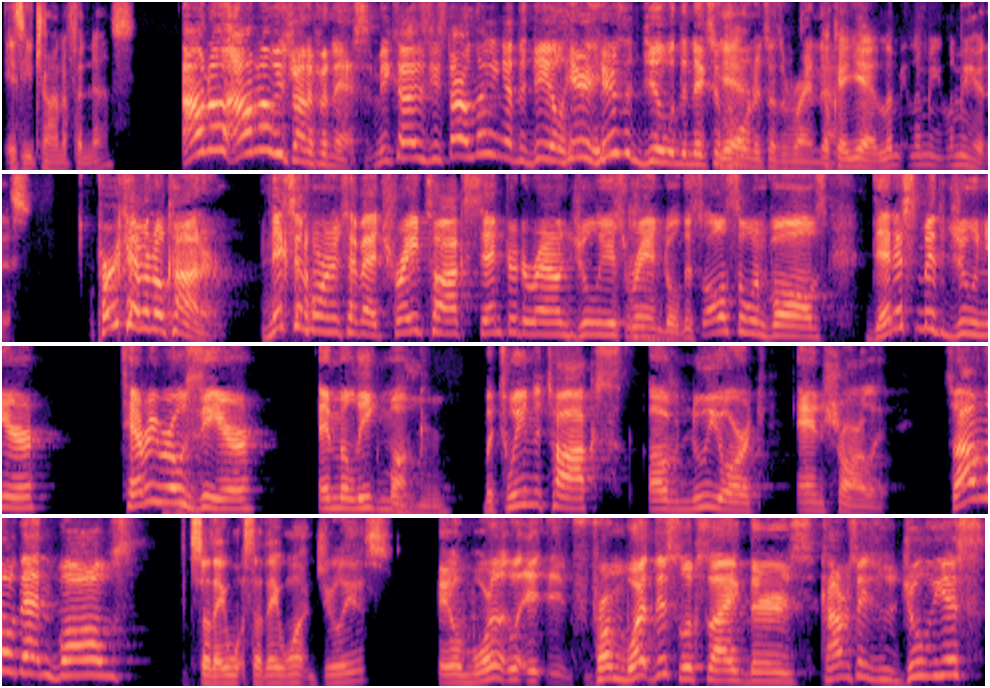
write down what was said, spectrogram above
Is he trying to finesse? I don't know, I don't know if he's trying to finesse because you start looking at the deal. Here, here's the deal with the Knicks and the Hornets as of right now. Okay, yeah. Let me let me let me hear this. Per Kevin O'Connor, Knicks and Hornets have had trade talks centered around Julius Mm-hmm. Randle. This also involves Dennis Smith Jr., Terry Mm-hmm. Rozier, and Malik Monk between the talks of New York and Charlotte. So I don't know if that involves So they so they want Julius. it'll more it, it- from what this looks like. There's conversations with Julius.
